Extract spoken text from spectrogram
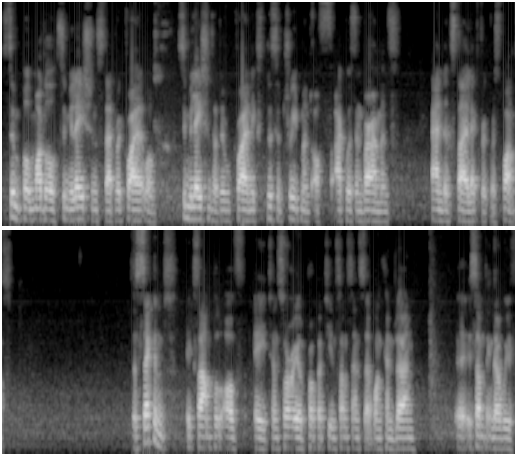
simple model simulations that require, well, simulations that require an explicit treatment of aqueous environments and its dielectric response. The second example of a tensorial property in some sense that one can learn uh, is something that we've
